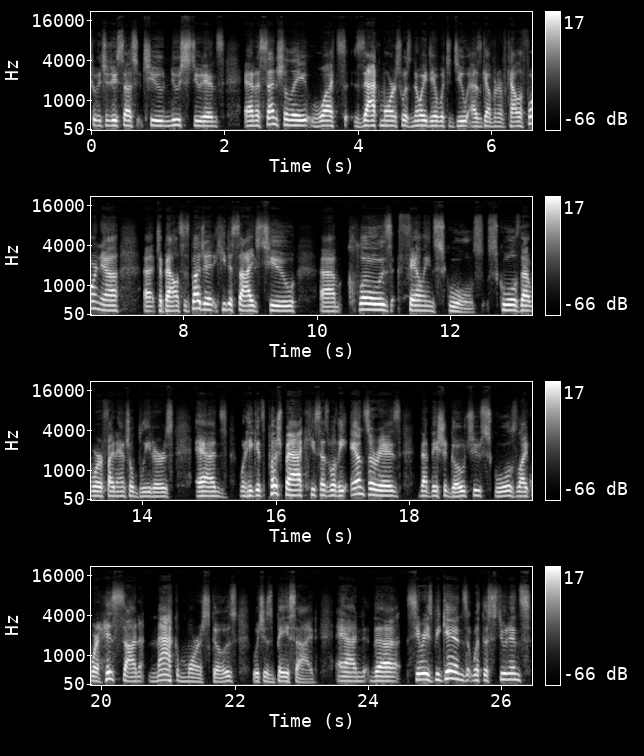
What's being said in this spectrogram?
to introduce us to new students. And essentially, what Zach Morris, who has no idea what to do as governor of California uh, to balance his budget, he decides to um, close failing schools, schools that were financial bleeders. And when he gets pushback, he says, well, the answer is that they should go to schools like where his son, Mac Morris, goes, which is Bayside. And the series begins with the students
